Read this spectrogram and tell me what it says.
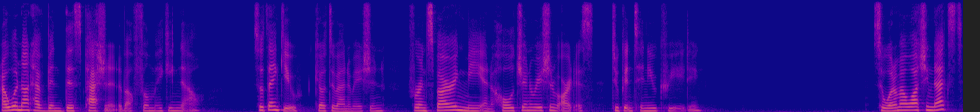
I would not have been this passionate about filmmaking now. So thank you, Kyoto Animation, for inspiring me and a whole generation of artists to continue creating. So, what am I watching next?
